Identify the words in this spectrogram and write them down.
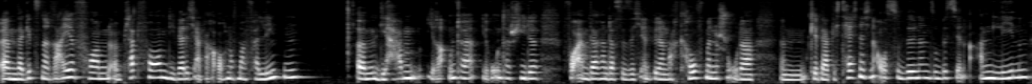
Ähm, da gibt es eine Reihe von äh, Plattformen, die werde ich einfach auch nochmal verlinken ähm, die haben ihre, unter, ihre Unterschiede vor allem darin, dass sie sich entweder nach kaufmännischen oder ähm, gewerblich-technischen Auszubildenden so ein bisschen anlehnen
